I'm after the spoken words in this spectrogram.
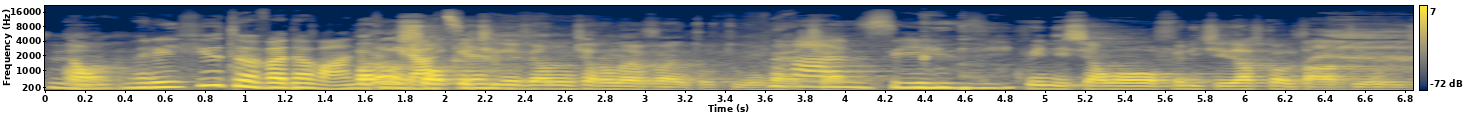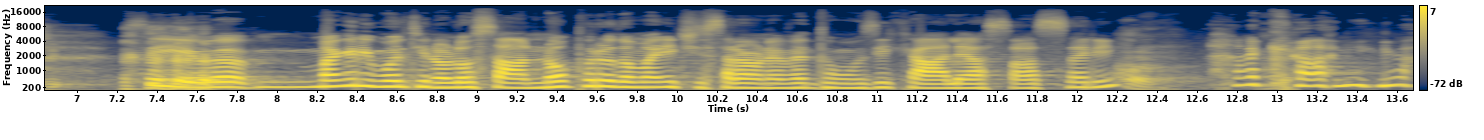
no, ah. mi rifiuto e vado avanti. Però grazie. so che ci devi annunciare un evento tu invece. Ah, sì, sì. Quindi siamo felici di ascoltarti oggi. Sì, magari molti non lo sanno, però domani ci sarà un evento musicale a Sassari. Oh. A Canica.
